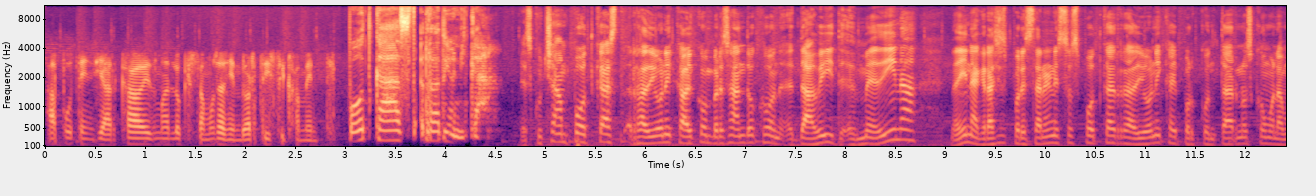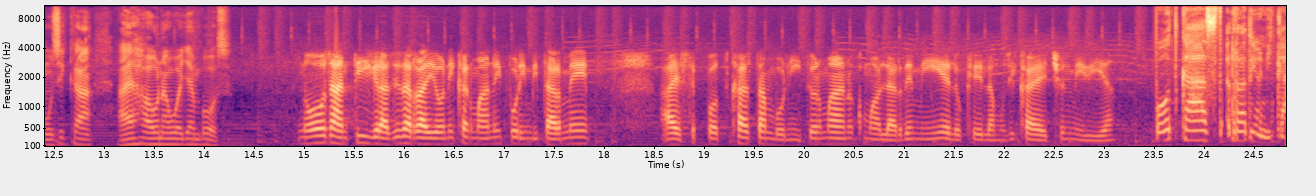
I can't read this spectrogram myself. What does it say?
a potenciar cada vez más lo que estamos haciendo artísticamente. Podcast Radiónica. Escuchan podcast Radiónica hoy conversando con David Medina. Medina, gracias por estar en estos podcasts Radiónica y por contarnos cómo la música ha dejado una huella en vos. No, Santi, gracias a Radiónica, hermano, y por invitarme a este podcast tan bonito, hermano, como hablar de mí, de lo que la música ha hecho en mi vida. Podcast Radiónica.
